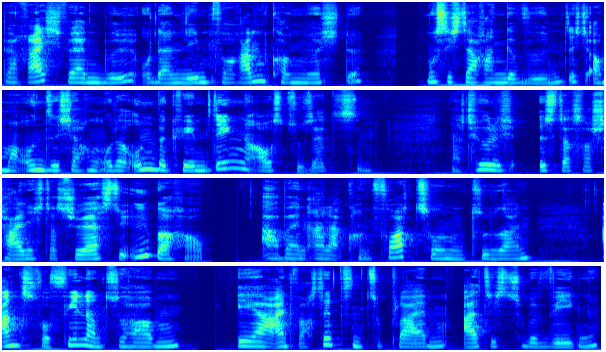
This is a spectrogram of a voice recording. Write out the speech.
Wer reich werden will oder im Leben vorankommen möchte, muss sich daran gewöhnen, sich auch mal unsicheren oder unbequemen Dingen auszusetzen. Natürlich ist das wahrscheinlich das Schwerste überhaupt, aber in einer Komfortzone zu sein, Angst vor Fehlern zu haben, eher einfach sitzen zu bleiben, als sich zu bewegen,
